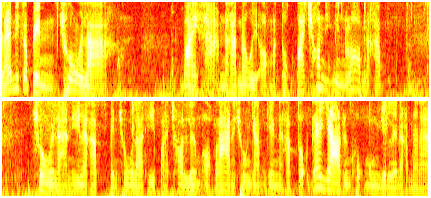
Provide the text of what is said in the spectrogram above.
และนี่ก็เป็นช่วงเวลาบ่ายสามนะครับนาอุ๋ยออกมาตกปลาช่อนอีกหนึ่งรอบนะครับ ช่วงเวลานี้แหละครับ เป็นช่วงเวลาที่ปลาช่อนเริ่มออกล่าในช่วงยามเย็นนะครับ ตกได้ยาวถึงหกโมงเย็นเลยนะครับนานา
